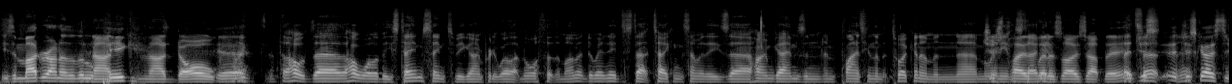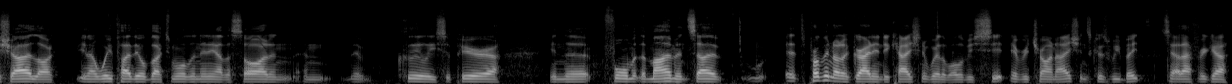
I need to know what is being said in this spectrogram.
He's a mud runner, the little Nah, pig. nah, dog. Yeah. think the whole uh, the whole Wallabies team seem to be going pretty well up north at the moment. Do we need to start taking some of these uh, home games and, and planting them at Twickenham and uh, Just Millennium play the Stadium? Bledisloes up there. It just it, it yeah. just goes to show, like you know, we play the All Blacks more than any other side, and and they're clearly superior in the form at the moment. So it's probably not a great indication of where the Wallabies sit every Tri Nations because we beat South Africa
